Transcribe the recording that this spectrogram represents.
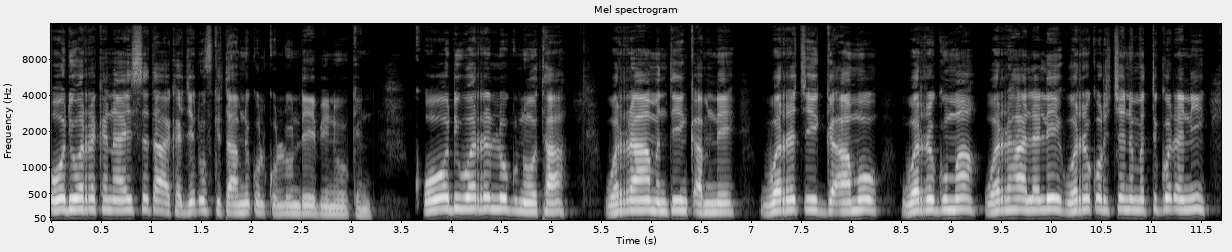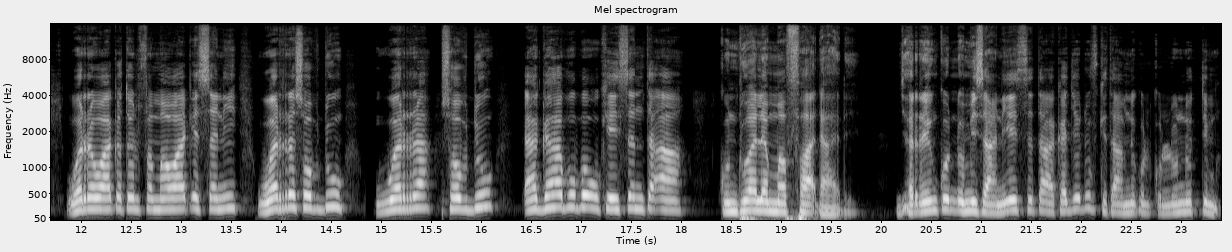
qoodi warra kanaa eessa ta'a ka jedhuuf kitaabni qulqulluun deebii nuu kenna. Qoodi warra lugnootaa warra amantii hin qabne warra ciigga'amoo warra gumaa warra haalalee warra qoricha namatti godhanii warra waaqa tolfamaa waaqessanii warra sobduu warra sobduu dhagaa boba'u keessan ta'a kun du'a lammaffaadha. Jarreen kun dhumi isaanii eessa ta'a ka jedhuuf kitaabni qulqulluun nutti hima?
